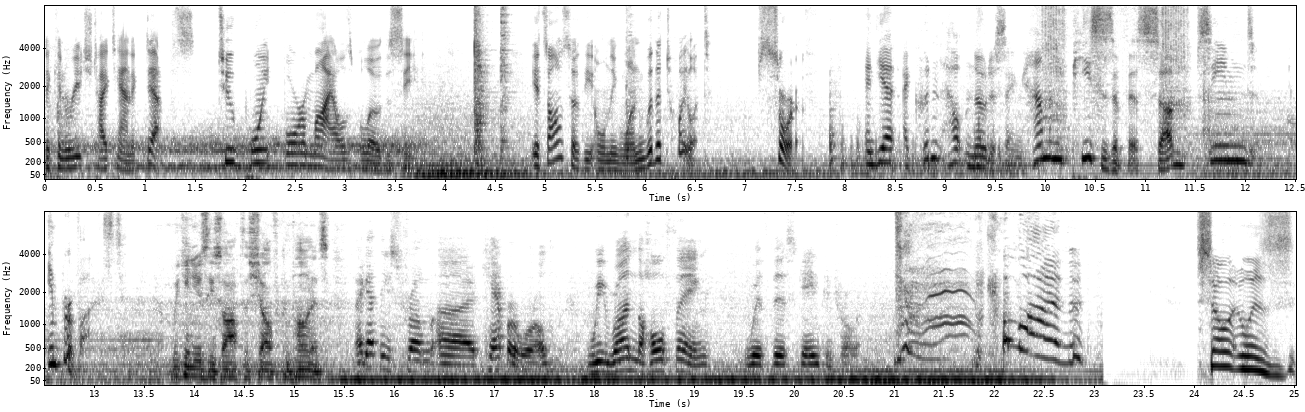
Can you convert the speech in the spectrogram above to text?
that can reach Titanic depths, 2.4 miles below the sea. It's also the only one with a toilet. Sort of. And yet, I couldn't help noticing how many pieces of this sub seemed improvised. We can use these off-the-shelf components. I got these from uh, Camping World. We run the whole thing with this game controller. Come on! So it was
